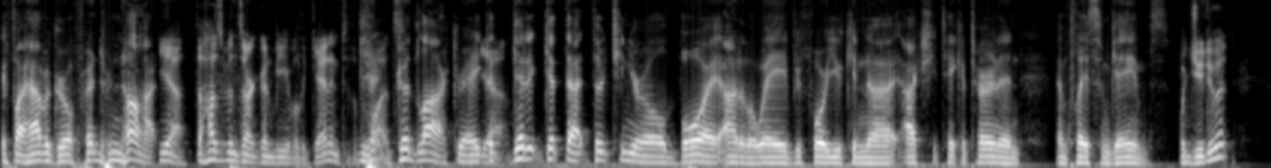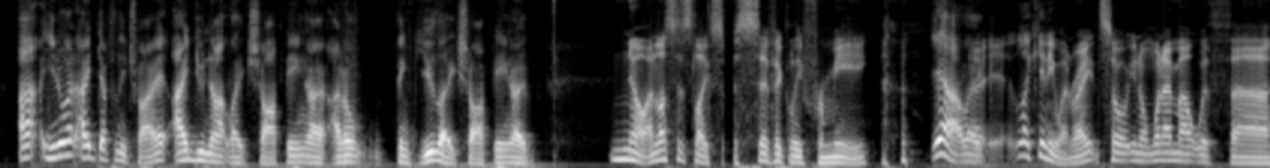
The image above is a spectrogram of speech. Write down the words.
if I have a girlfriend or not. Yeah, the husbands aren't going to be able to get into the Yeah, pods. good luck, right? Yeah. Get get, it, get that 13 year old boy out of the way before you can uh, actually take a turn and, and play some games. Would you do it? Uh, you know what? I'd definitely try it. I do not like shopping. I, I don't think you like shopping. I No, unless it's like specifically for me, yeah, like Uh, like anyone, right? So you know, when I'm out with uh,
